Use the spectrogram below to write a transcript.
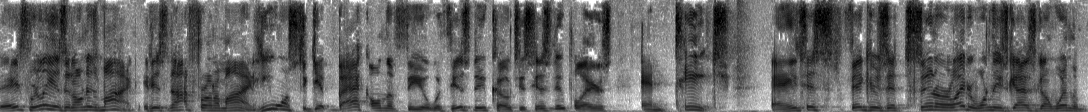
it really isn't on his mind. It is not front of mind. He wants to get back on the field with his new coaches, his new players, and teach. And he just figures that sooner or later one of these guys is going to win the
